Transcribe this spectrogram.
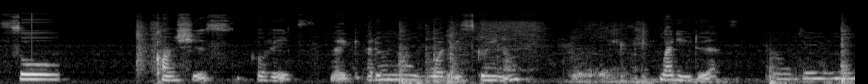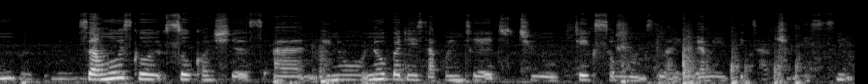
so conscious of it. Like i don't know what is going on. Why do you do that so i'm always so conscious and you know nobody is appointed to take someone's life. I mean it's actually a sin.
